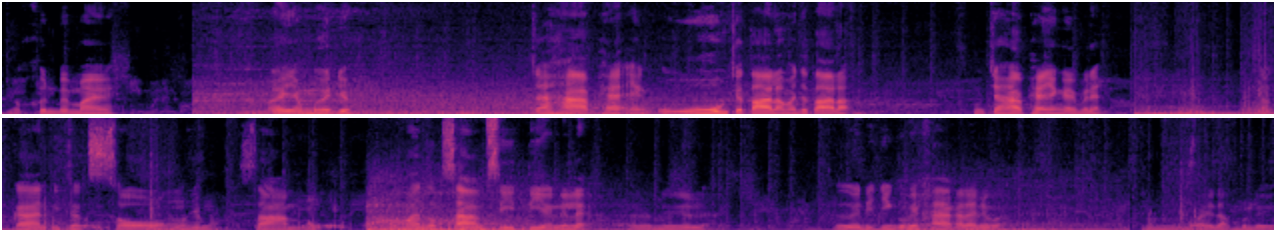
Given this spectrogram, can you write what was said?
เดี๋ยวขึ้นไปใหม่ เอ้ยยังมืดอยู่ จะหาแพะยังอู้จะตายแล้วมันจะตายแล้วผมจะหาแพะยังไงวะเนี่ย ต้องการอีกสักสองใช่ไหมสามประมาณสักสามสี่เตียงนี่แหละเออนี่นี่แหละ เออที่จริงกูไม่ฆ่าก็ได้นี่หว่าไฟดับหมดเลย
